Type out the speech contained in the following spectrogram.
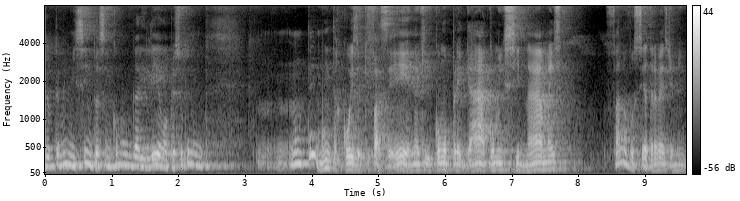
eu também me sinto assim como um galileu, uma pessoa que não, não tem muita coisa que fazer, né? que, como pregar, como ensinar, mas fala você através de mim.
